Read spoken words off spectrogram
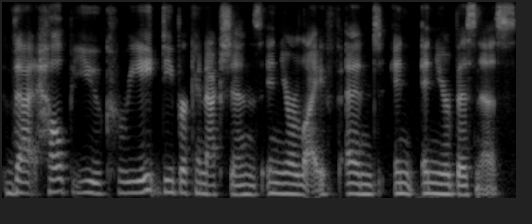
that help you create deeper connections in your life and in, in your business.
